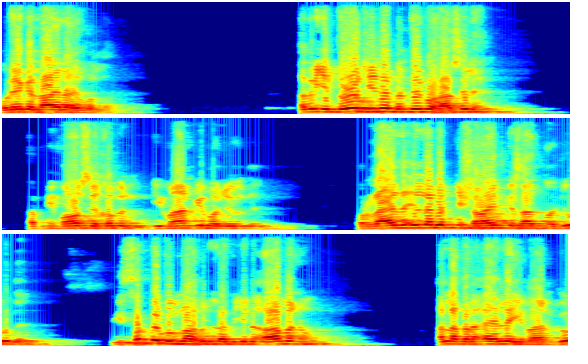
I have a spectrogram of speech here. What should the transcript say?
اور ایک ہے لا الہ الا اللہ۔ اگر یہ دو چیزیں بندے کو حاصل ہیں، اپنی موت سے قبل ایمان بھی موجود ہے، اور رائے اللہ بھی اپنی شرائط کے ساتھ موجود ہے یہ سب اللہ اللہ آمن اللہ تعالیٰ اہل ایمان کو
